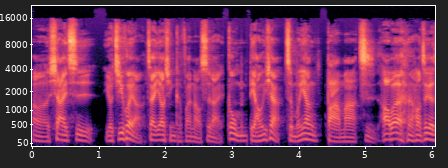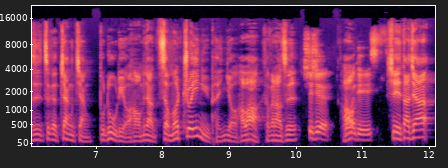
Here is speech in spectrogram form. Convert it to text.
呃下一次有机会啊，再邀请可凡老师来跟我们聊一下怎么样把妈子，好吧？好，这个是这个这样讲不入流哈。我们讲怎么追女朋友，好不好？可凡老师，谢谢，好问题，谢谢大家。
